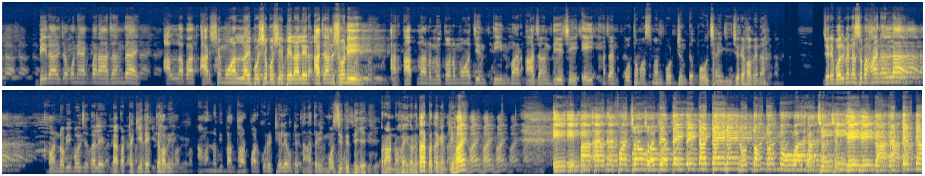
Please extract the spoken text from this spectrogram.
বেলাল যখন একবার আজান দেয়, আল্লাহ পাক আরশে মুআল্লায় বসে বসে বেলালের আজান শুনি। আর আপনার নতুন মুয়াজ্জিন তিনবার আজান দিয়েছে, এই আজান প্রথম আসমান পর্যন্ত পৌঁছায়নি। জোরে হবে না? জোরে বলবেন না আমার নবী বলছে তাহলে ব্যাপারটা কি দেখতে হবে। আমার নবী পাক ধরপর করে ঠেলে উঠে তাড়াতাড়ি মসজিদের দিকে রওনা হয়ে গেল। তারপর দেখেন কি হয়? এবার ফজরেতে ডাকে নতুন মুয়াজ্জিন। কাটে না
